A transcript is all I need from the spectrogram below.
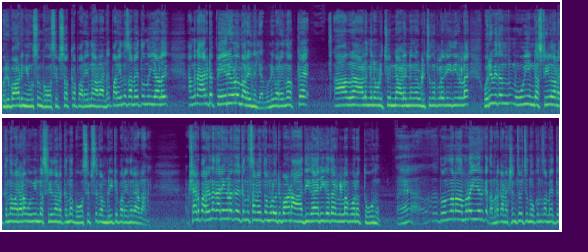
ഒരുപാട് ന്യൂസും ഗോസിപ്സും ഒക്കെ പറയുന്ന ആളാണ്. പറയുന്ന സമയത്തൊന്നും ഇയാൾ അങ്ങനെ ആരുടെ പേരുകളും പറയുന്നില്ല. പുള്ളി പറയുന്നതൊക്കെ ആ ഒരാളിങ്ങനെ വിളിച്ചു ഇന്ന ആളിങ്ങനെ വിളിച്ചു എന്നുള്ള രീതിയിലുള്ള ഒരുവിധം മൂവി ഇൻഡസ്ട്രിയിൽ നടക്കുന്ന മലയാള മൂവി ഇൻഡസ്ട്രിയിൽ നടക്കുന്ന ഗോസിപ്സ് കംപ്ലീറ്റ് പറയുന്ന ഒരാളാണ്. പക്ഷെ അയാൾ പറയുന്ന കാര്യങ്ങളൊക്കെ കേൾക്കുന്ന സമയത്ത് നമ്മൾ ഒരുപാട് ആധികാരികത ഉള്ള പോലെ തോന്നും. ഏഹ് തോന്നുന്ന നമ്മുടെ ഈ ഒരു നമ്മുടെ കണക്ഷൻസ് വെച്ച് നോക്കുന്ന സമയത്ത്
